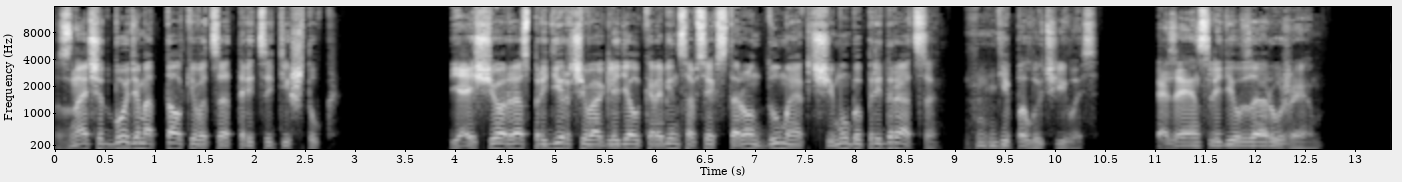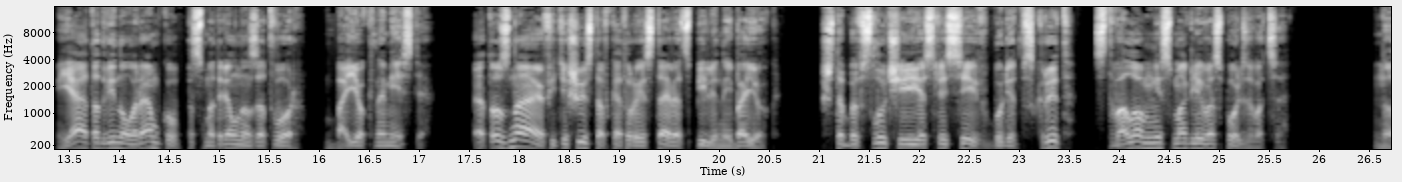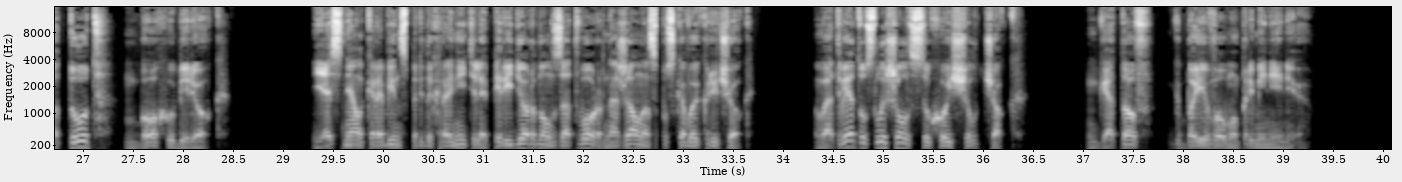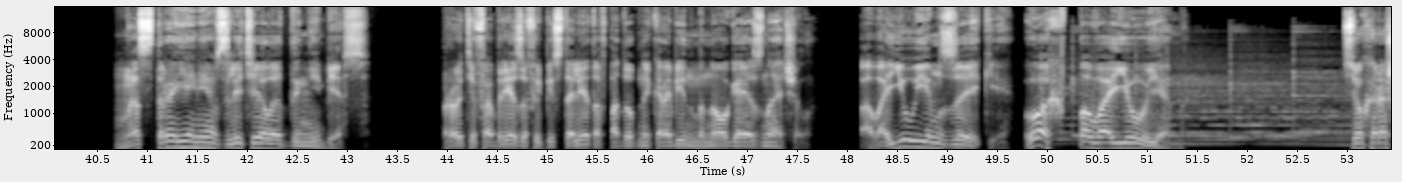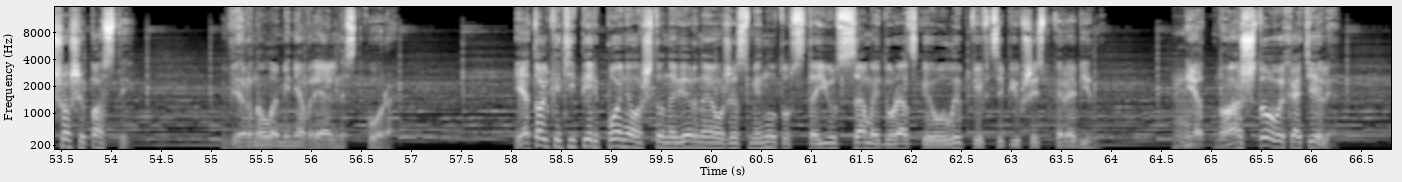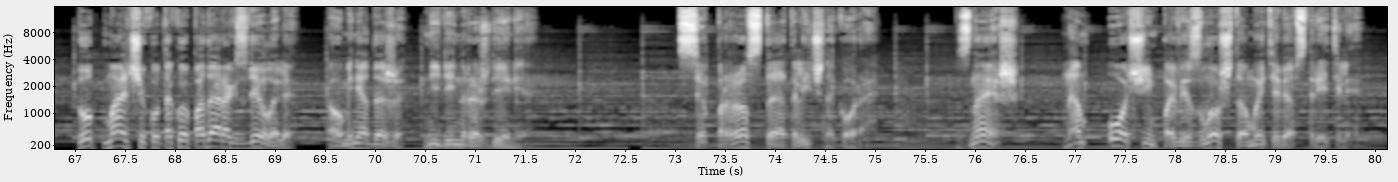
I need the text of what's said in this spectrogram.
Значит, будем отталкиваться от тридцати штук. Я еще раз придирчиво оглядел карабин со всех сторон, думая, к чему бы придраться. Не получилось. Хозяин следил за оружием. Я отодвинул рамку, посмотрел на затвор. Боек на месте. А то знаю фетишистов, которые ставят спиленный боек. Чтобы в случае, если сейф будет вскрыт, стволом не смогли воспользоваться. Но тут Бог уберег. Я снял карабин с предохранителя, передернул затвор, нажал на спусковой крючок. В ответ услышал сухой щелчок. Готов к боевому применению. Настроение взлетело до небес. Против обрезов и пистолетов подобный карабин многое значил. Повоюем, зэки! Ох, повоюем! Все хорошо, шипастый? Вернула меня в реальность Кора. Я только теперь понял, что, наверное, уже с минуту встаю с самой дурацкой улыбкой, вцепившись в карабин. «Нет, ну а что вы хотели? Тут мальчику такой подарок сделали, а у меня даже не день рождения». «Все просто отлично, Кора. Знаешь, нам очень повезло, что мы тебя встретили».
